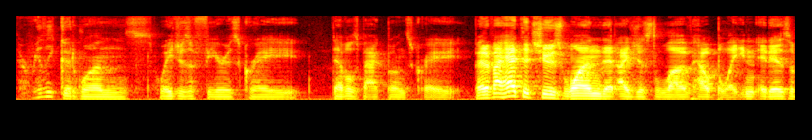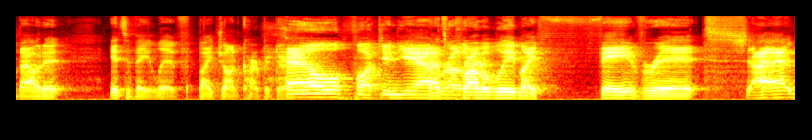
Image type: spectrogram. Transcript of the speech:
they're really good ones. Wages of Fear is great. Devil's Backbone's great. But if I had to choose one that I just love how blatant it is about it, it's They Live by John Carpenter. Hell fucking yeah, That's brother. probably my favorite. I, I,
